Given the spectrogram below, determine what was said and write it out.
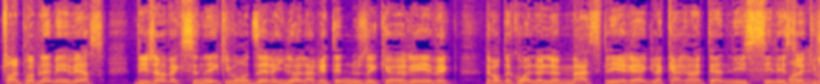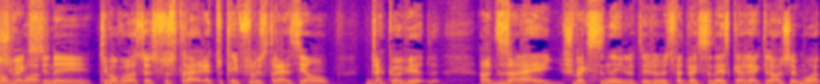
Tu as le problème inverse. Des gens vaccinés qui vont dire, hey, là, arrêtez de nous écœurer avec n'importe quoi, là, le masque, les règles, la quarantaine, les ci, les ça, Ouais, qui vont vouloir vacciné. qui vont vouloir se soustraire à toutes les frustrations de la COVID là, en disant Hey, je suis vacciné, là, tu sais, je me suis fait vacciner, c'est correct, lâchez-moi.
